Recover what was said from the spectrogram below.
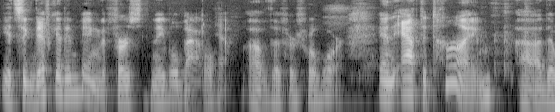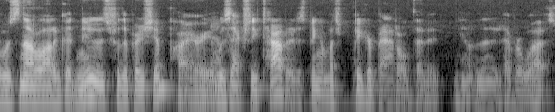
it's significant in being the first naval battle Yeah. of the First World War. And at the time, uh, there was not a lot of good news for the British Empire. It was actually touted as being a much bigger battle than it, you know, than it ever was.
